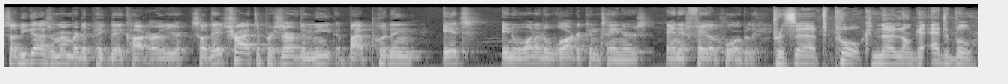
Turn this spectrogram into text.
So do you guys remember the pig they caught earlier? So they tried to preserve the meat by putting it in one of the water containers and it failed horribly. Preserved pork no longer edible.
